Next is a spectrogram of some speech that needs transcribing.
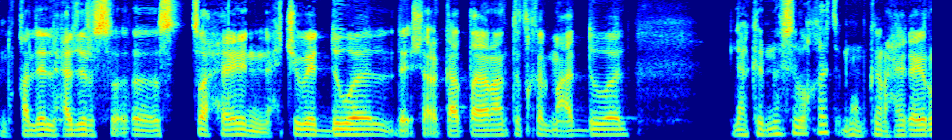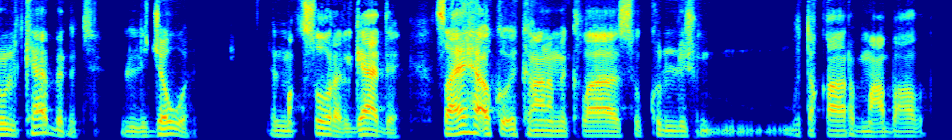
نقلل الحجر الص- الصحي نحكي ويا الدول شركات طيران تدخل مع الدول. لكن بنفس الوقت ممكن راح يغيرون ال cabinet اللي جوه المقصورة القاعدة. صحيح أكو economy class وكلش متقارب مع بعض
